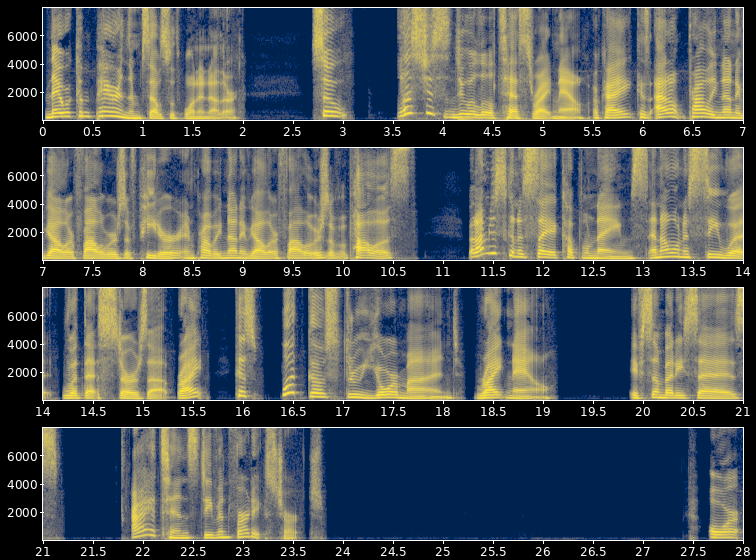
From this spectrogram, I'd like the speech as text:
they were comparing themselves with one another. So let's just do a little test right now, okay? Because I don't, probably none of y'all are followers of Peter, and probably none of y'all are followers of Apollos. But I'm just going to say a couple names, and I want to see what what that stirs up, right? Because what goes through your mind right now if somebody says, "I attend Steven Furtick's church," or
